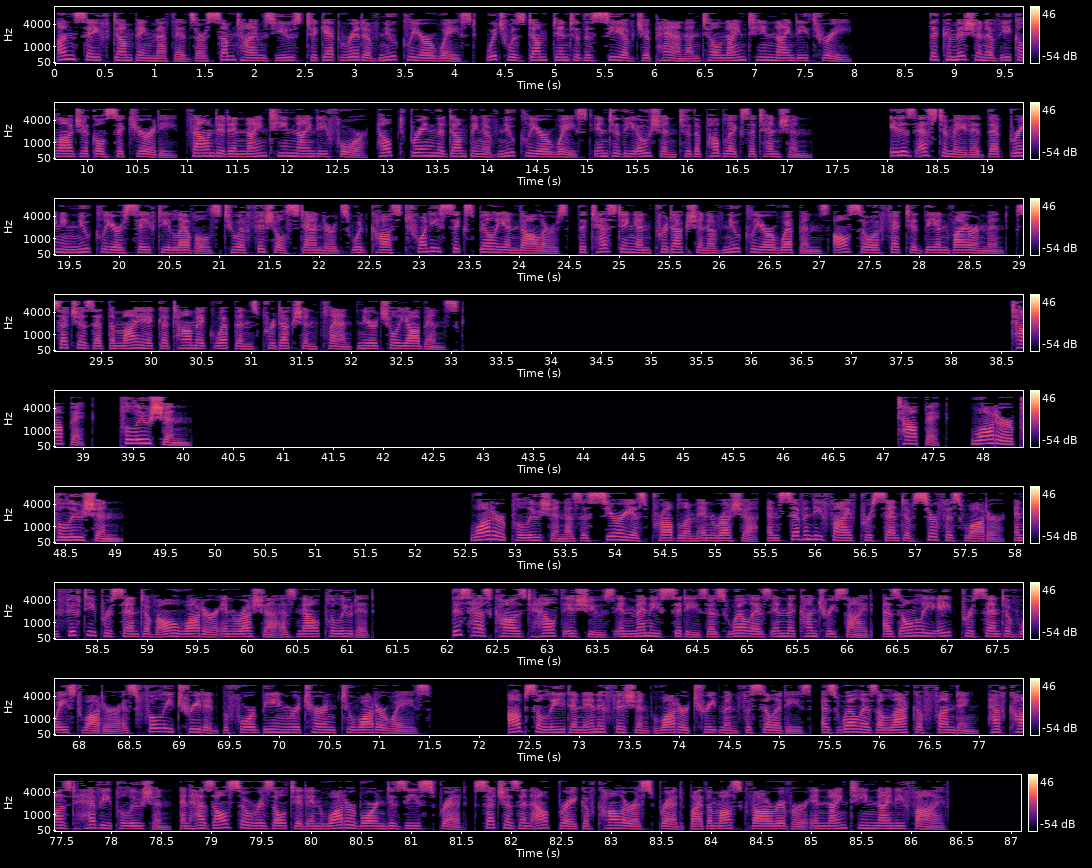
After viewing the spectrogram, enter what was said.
Unsafe dumping methods are sometimes used to get rid of nuclear waste, which was dumped into the Sea of Japan until 1993. The Commission of Ecological Security, founded in 1994, helped bring the dumping of nuclear waste into the ocean to the public's attention. It is estimated that bringing nuclear safety levels to official standards would cost $26 billion. The testing and production of nuclear weapons also affected the environment, such as at the Mayak atomic weapons production plant near Chelyabinsk. Topic: Pollution. Topic: Water pollution. Water pollution is a serious problem in Russia, and 75% of surface water, and 50% of all water in Russia is now polluted. This has caused health issues in many cities as well as in the countryside, as only 8% of wastewater is fully treated before being returned to waterways. Obsolete and inefficient water treatment facilities, as well as a lack of funding, have caused heavy pollution, and has also resulted in waterborne disease spread, such as an outbreak of cholera spread by the Moskva River in 1995.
